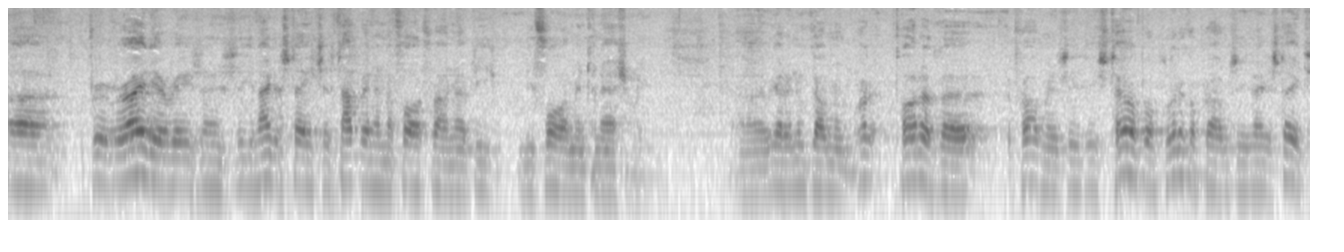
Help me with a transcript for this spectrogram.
uh, for a variety of reasons, the United States has not been in the forefront of the reform internationally. Uh, we got a new government. What, part of the, problem is these, terrible political problems in the United States.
